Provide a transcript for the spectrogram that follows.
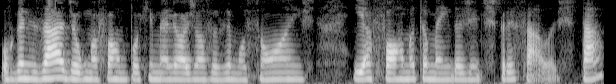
organizar de alguma forma um pouquinho melhor as nossas emoções e a forma também da gente expressá-las, tá?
